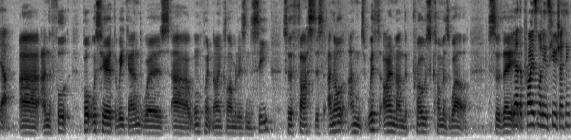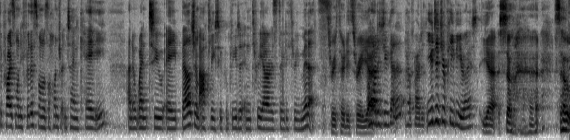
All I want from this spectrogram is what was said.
yeah. uh, and the full what was here at the weekend was uh, 1.9 kilometers in the sea. So the fastest and all and with Ironman the pros come as well. So they Yeah, the prize money is huge. I think the prize money for this one was 110k, and it went to a Belgium athlete who completed it in three hours 33 minutes. 333 And yeah how did you get it? How far did you did your PB right? Yeah, so so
